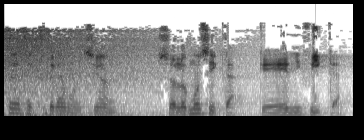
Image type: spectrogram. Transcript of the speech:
Esto es Extrema Unción, solo música que edifica.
